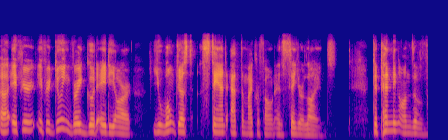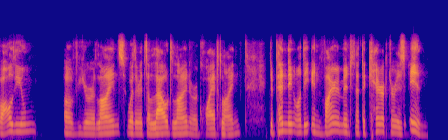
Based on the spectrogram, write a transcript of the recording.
uh, if you're if you're doing very good ADR, you won't just stand at the microphone and say your lines. Depending on the volume of your lines, whether it's a loud line or a quiet line, depending on the environment that the character is in,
